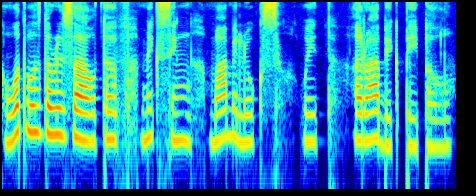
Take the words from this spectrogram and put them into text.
what was the result of mixing Mamelukes with Arabic people.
